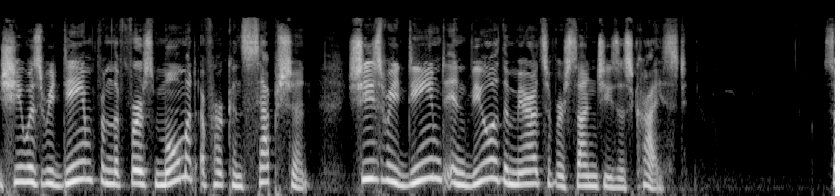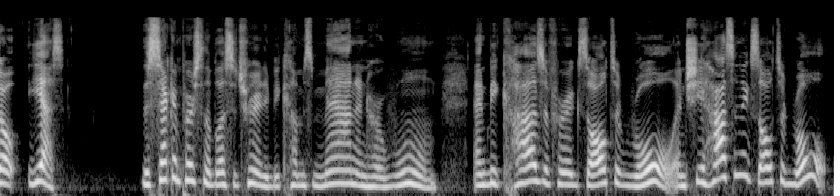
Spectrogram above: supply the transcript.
She was redeemed from the first moment of her conception. She's redeemed in view of the merits of her Son, Jesus Christ. So, yes, the second person of the Blessed Trinity becomes man in her womb, and because of her exalted role, and she has an exalted role.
